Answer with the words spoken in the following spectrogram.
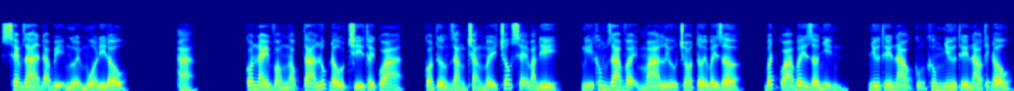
xem ra đã bị người mua đi đâu. A, con này vòng ngọc ta lúc đầu chỉ thấy qua còn tưởng rằng chẳng mấy chốc sẽ bán đi, nghĩ không ra vậy mà lưu cho tới bây giờ, bất quá bây giờ nhìn, như thế nào cũng không như thế nào thích đâu.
